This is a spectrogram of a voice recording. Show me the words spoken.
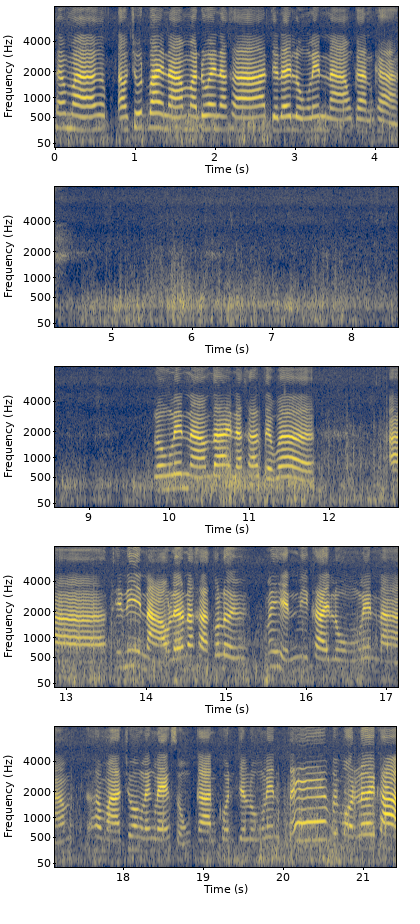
ถ้ามาเอาชุดว่ายน้ำมาด้วยนะคะ จะได้ลงเล่นน้ำกันค่ะ ลงเล่นน้ำได้นะคะ แต่ว่าอ่า ที่นี่หนาวแล้วนะคะ ก็เลยไม่เห็นมีใครลงเล่นน้ำถ้ามาช่วงแรงๆสงการคนจะลงเล่นเต็มไปหมดเลยค่ะ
